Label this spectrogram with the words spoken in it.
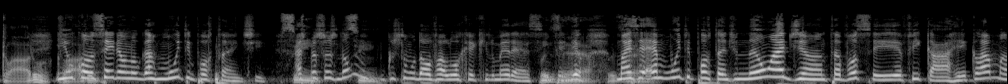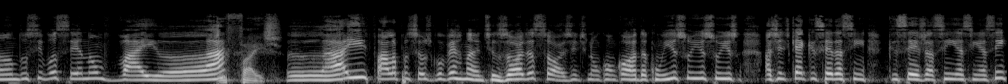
claro, E o claro. conselho é um lugar muito importante. Sim, As pessoas não sim. costumam dar o valor que aquilo merece, Pois entendeu? é, Mas é. é. muito importante. Não adianta você ficar reclamando se você não vai lá E faz. lá e fala para os seus governantes, olha só, a gente não concorda com isso, isso, isso. A gente quer que seja assim, que seja assim, assim, assim.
